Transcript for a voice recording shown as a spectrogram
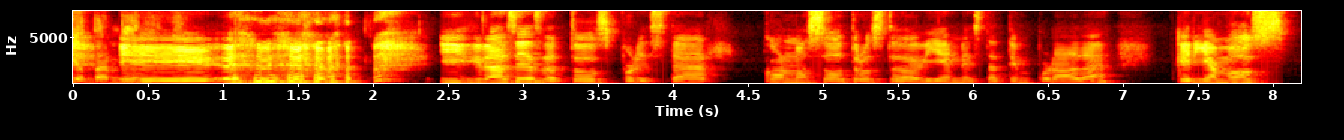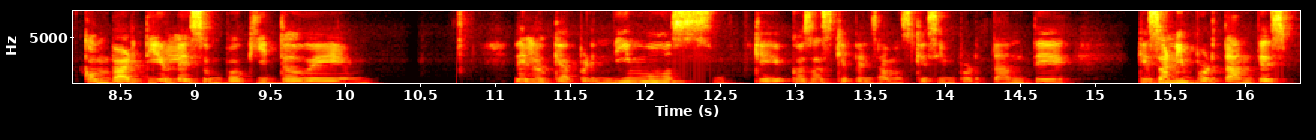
yo también. Eh, y gracias a todos por estar con nosotros todavía en esta temporada. Queríamos compartirles un poquito de, de lo que aprendimos, cosas que pensamos que es importante, que son importantes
